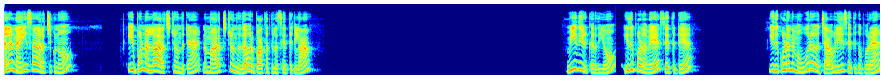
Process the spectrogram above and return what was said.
நல்லா நைஸாக அரைச்சிக்கணும். இப்போ நல்லா அரைச்சிட்டு வந்துட்டேன். நம்ம அரைச்சிட்டு வந்ததை ஒரு பாத்திரத்தில் சேர்த்துக்கலாம். மீதி இருக்கிறதையும் இது போலவே சேர்த்துட்டு இது கூட நம்ம ஊற வச்ச அவளியும் சேர்த்துக்க போகிறேன்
